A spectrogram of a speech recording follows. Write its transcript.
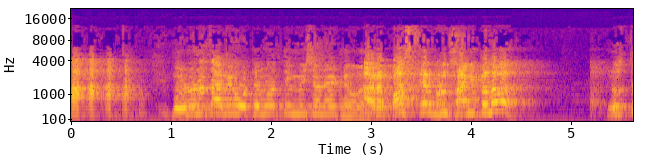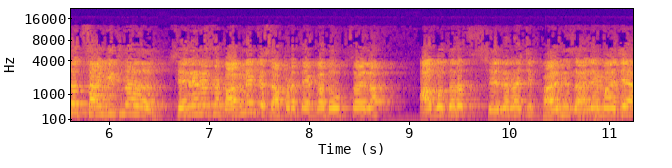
म्हणूनच आम्ही ओठणवरती मिशन ठेवत. अरे बस कर म्हणून सांगितलं ना. नुसतंच सांगितलं शरीराचा भाग नाही का सापडत एखादा उपसायला? अगोदरच शरीराची फाळणी झाली माझ्या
